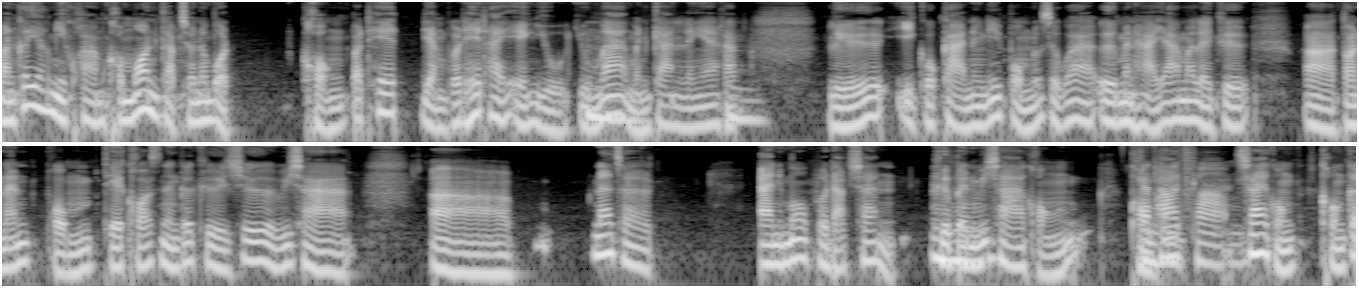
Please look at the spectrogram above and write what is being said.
มันก็ยังมีความคอมมอนกับชนบท ของประเทศอย่างประเทศไทยเองอยู่อยู่มากเหมือนกันอะไรเงี้ยครับ หรืออีกโอกาสหนึ่งที่ผมรู้สึกว่าเออมันหายากมากเลยคืออาตอนนั้นผมเทคคอร์สหนึ่งก็คือชื่อวิชาอ่าน่าจะ animal production คือเป็นวิชาของของการภาคทำฟาร์มใช่ของของเก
